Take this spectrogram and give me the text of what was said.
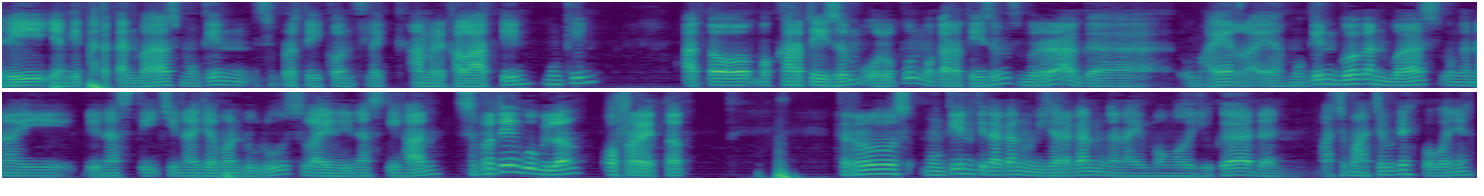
Jadi yang kita akan bahas mungkin seperti konflik Amerika Latin mungkin atau McCarthyism walaupun McCarthyism sebenarnya agak lumayan lah ya. Mungkin gue akan bahas mengenai dinasti Cina zaman dulu selain dinasti Han. Seperti yang gue bilang overrated. Terus mungkin kita akan membicarakan mengenai Mongol juga dan macam-macam deh pokoknya.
